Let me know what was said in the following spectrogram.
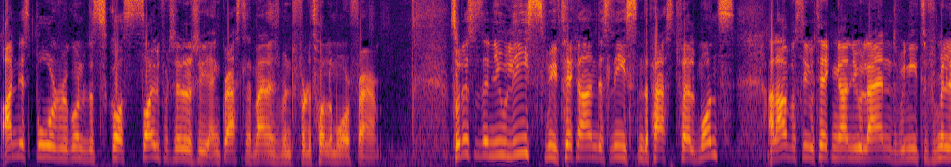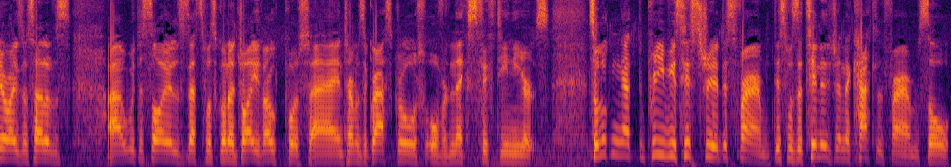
On this board we're going to discuss soil fertility and grassland management for the Tullamore farm. So this is a new lease. We've taken on this lease in the past 12 months, and obviously we're taking on new land. We need to familiarise ourselves uh, with the soils. That's what's going to drive output uh, in terms of grass growth over the next 15 years. So looking at the previous history of this farm, this was a tillage and a cattle farm. So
